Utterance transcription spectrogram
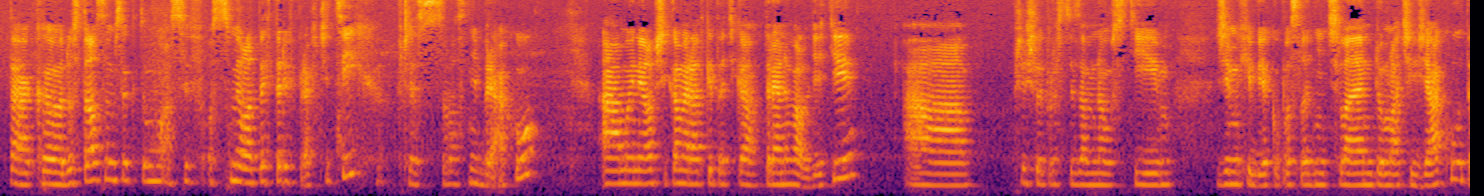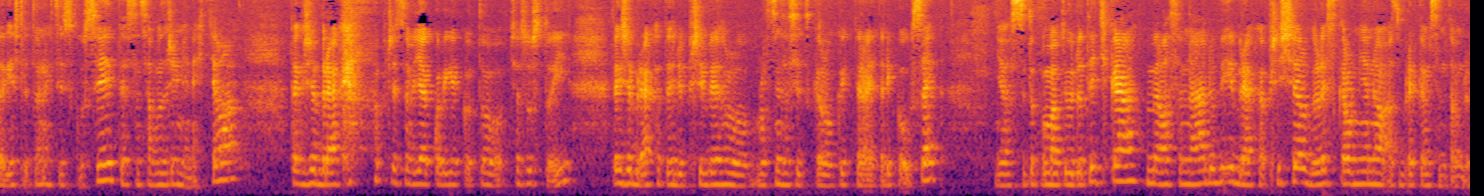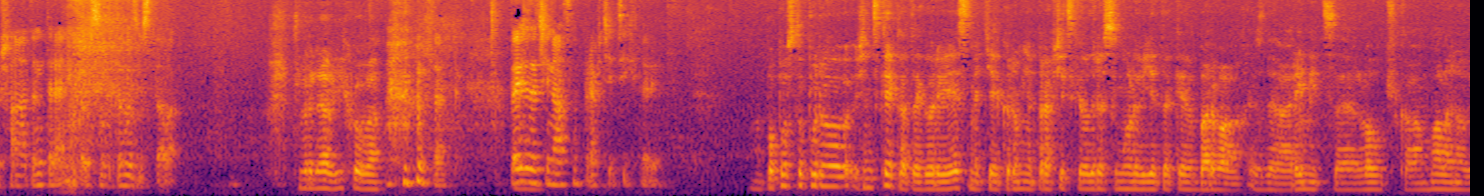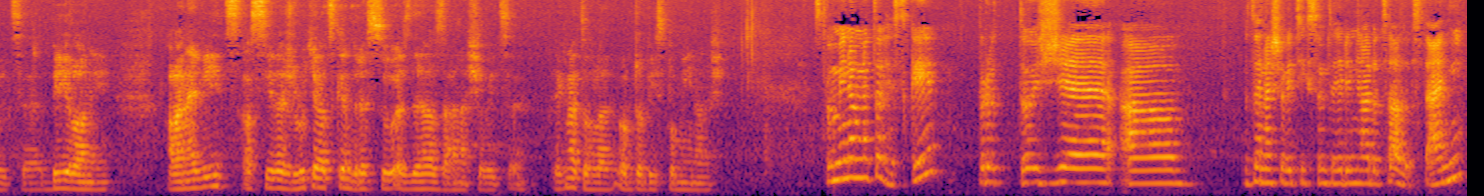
Tak, eh, dostala jsem se k tomu asi v osmi letech tady v Pravčicích, přes vlastně bráchu. A moje nejlepší kamarádky teďka trénoval děti a přišli prostě za mnou s tím, že mi chybí jako poslední člen do mladších žáků, tak jestli to nechci zkusit, já jsem samozřejmě nechtěla. Takže brácha, protože jsem viděla, kolik jako to času stojí, takže brácha tehdy přiběhl vlastně za Sické louky, která je tady kousek. Já si to pamatuju do teďka, měla jsem nádobí, brácha přišel, vyliskal mě, no a s brekem jsem tam došla na ten trénink a už jsem u toho zůstala. Tvrdá výchova. tak. Takže začínala jsem v Pravčicích tady. Po postupu do ženské kategorie jsme tě kromě pravčického dresu mohli vidět také v barvách SDH Rimice, Loučka, Malenovice, Bílany, ale nejvíc asi ve žluťáckém dresu SDH Záhnašovice. Jak na tohle období vzpomínáš? Vzpomínám na to hezky, protože a, v Zanašovicích jsem tehdy měla docela zastání,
